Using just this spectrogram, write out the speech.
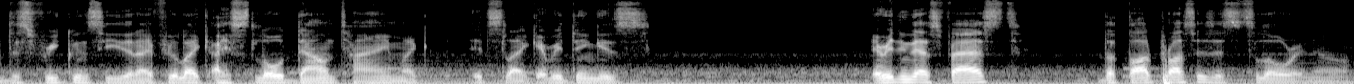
this frequency that I feel like I slowed down time. Like it's like everything is everything that's fast, the thought process is slow right now.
